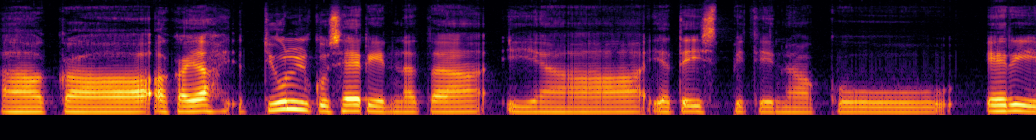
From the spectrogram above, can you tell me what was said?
aga, aga jah, et julgus erineda ja, ja teistpidi nagu eri,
